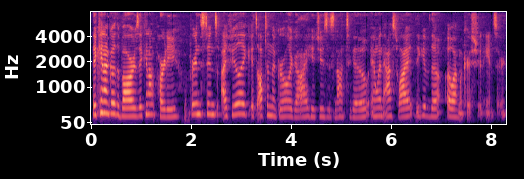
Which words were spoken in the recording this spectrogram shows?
they cannot go to the bars, they cannot party. For instance, I feel like it's often the girl or guy who chooses not to go, and when asked why, they give the, oh, I'm a Christian answer.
